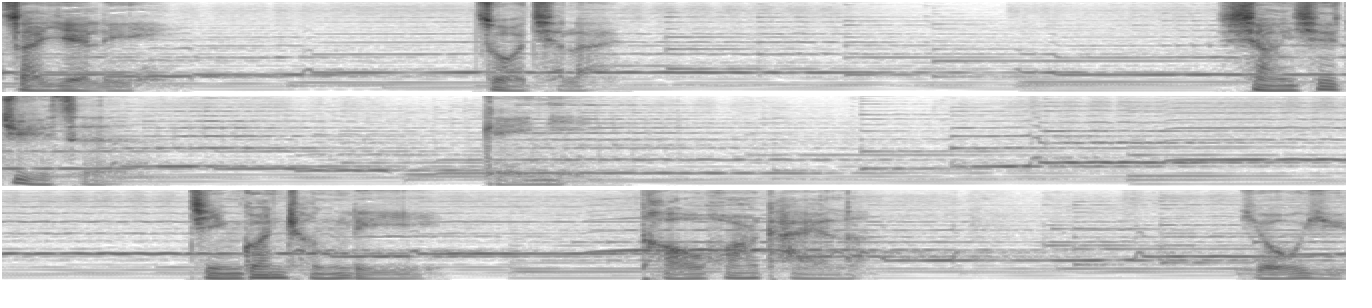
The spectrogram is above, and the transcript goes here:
在夜里坐起来，想一些句子给你。锦官城里桃花开了，有雨。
